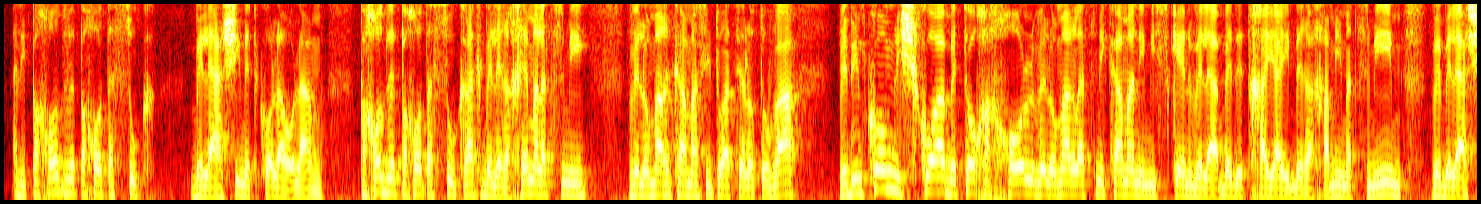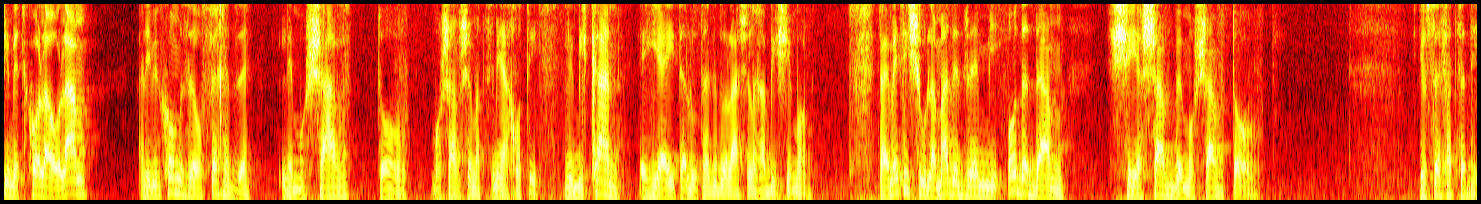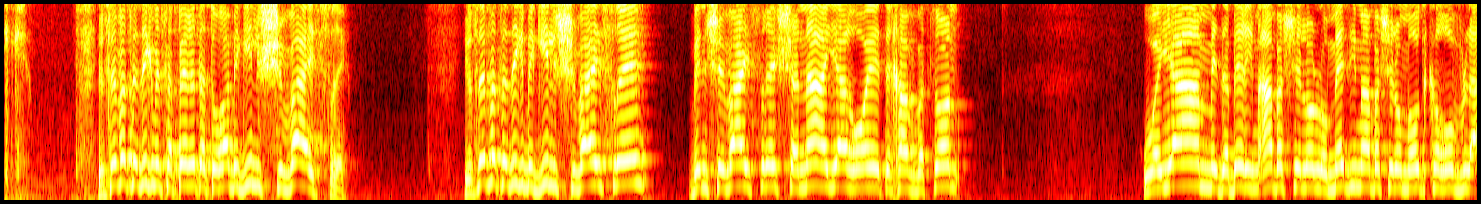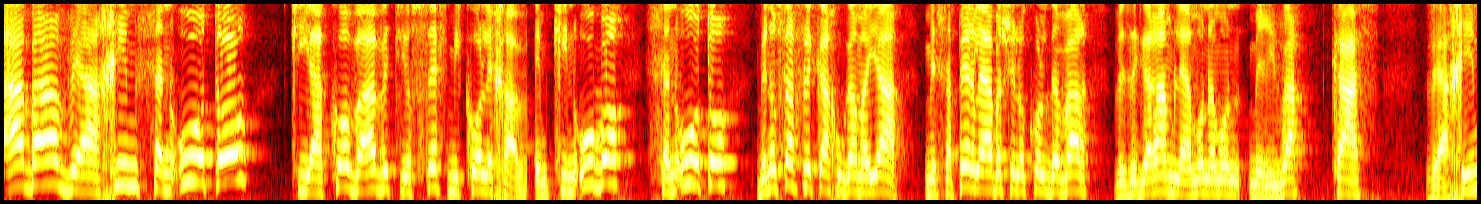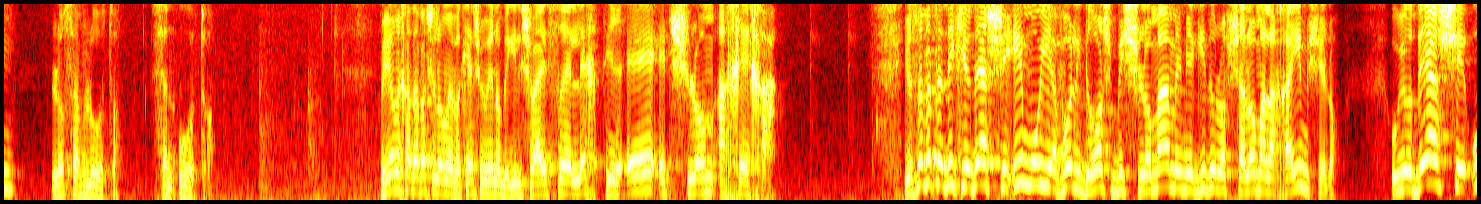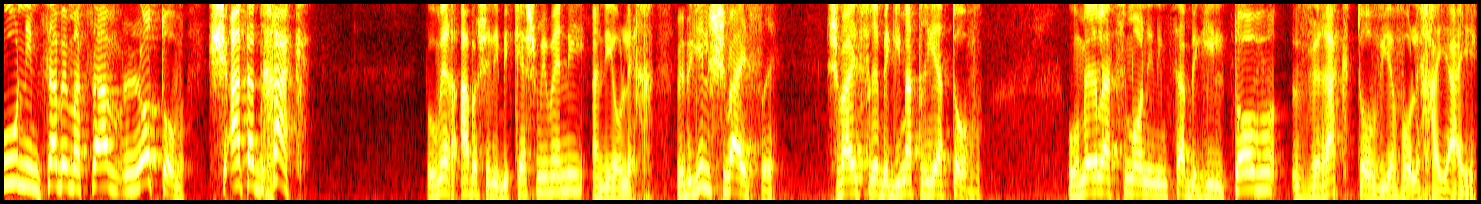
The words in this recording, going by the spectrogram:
אני פחות ופחות עסוק בלהאשים את כל העולם, פחות ופחות עסוק רק בלרחם על עצמי ולומר כמה הסיטואציה לא טובה, ובמקום לשקוע בתוך החול ולומר לעצמי כמה אני מסכן ולאבד את חיי ברחמים עצמיים ובלהאשים את כל העולם, אני במקום זה הופך את זה למושב טוב, מושב שמצמיח אותי. ומכאן הגיעה ההתעלות הגדולה של רבי שמעון. והאמת היא שהוא למד את זה מעוד אדם שישב במושב טוב. יוסף הצדיק. יוסף הצדיק מספר את התורה בגיל 17. יוסף הצדיק בגיל 17, בן 17 שנה היה רואה את אחיו בצאן. הוא היה מדבר עם אבא שלו, לומד עם אבא שלו מאוד קרוב לאבא, והאחים שנאו אותו, כי יעקב אהב את יוסף מכל אחיו. הם קינאו בו, שנאו אותו. בנוסף לכך, הוא גם היה מספר לאבא שלו כל דבר, וזה גרם להמון המון מריבה, כעס, והאחים לא סבלו אותו, שנאו אותו. ויום אחד אבא שלו מבקש ממנו בגיל 17, לך תראה את שלום אחיך. יוסף הצדיק יודע שאם הוא יבוא לדרוש בשלומם, הם יגידו לו שלום על החיים שלו. הוא יודע שהוא נמצא במצב לא טוב, שעת הדחק. והוא אומר, אבא שלי ביקש ממני, אני הולך. ובגיל 17, 17 בגימטריה טוב, הוא אומר לעצמו, אני נמצא בגיל טוב, ורק טוב יבוא לחיי.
